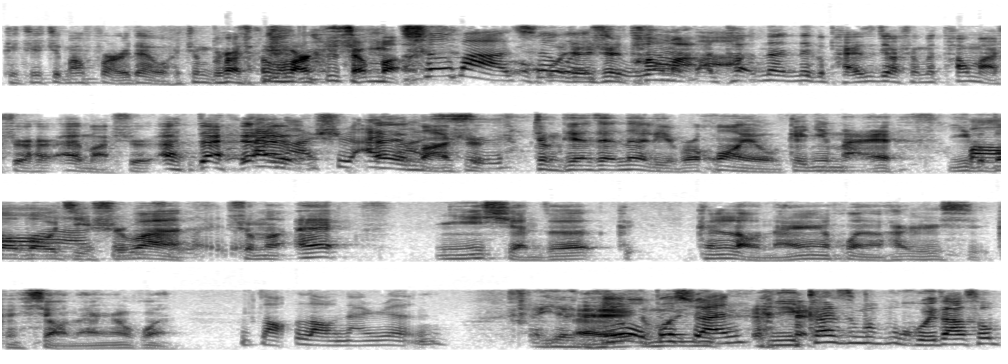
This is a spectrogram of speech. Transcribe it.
这这这帮富二代，我还真不知道他们玩什么。车吧，车或者是汤马，要吧汤那那个牌子叫什么？汤马士还是爱马仕？哎，对，爱马仕爱爱马马仕仕，整天在那里边晃悠，给你买一个包包几十万什么？哎，你选择跟跟老男人混，还是跟小男人混？老老男人。哎呀，哎因为我不喜欢你你干什么不回答说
